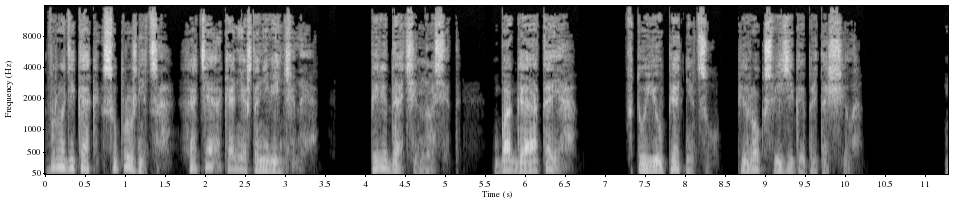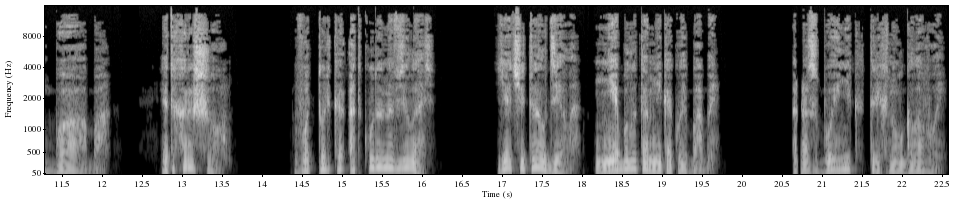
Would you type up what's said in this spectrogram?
Вроде как супружница, хотя, конечно, не венчанная. Передачи носит. Богатая. В тую пятницу пирог с визикой притащила. Баба. Это хорошо. Вот только откуда она взялась? Я читал дело, не было там никакой бабы. Разбойник тряхнул головой.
